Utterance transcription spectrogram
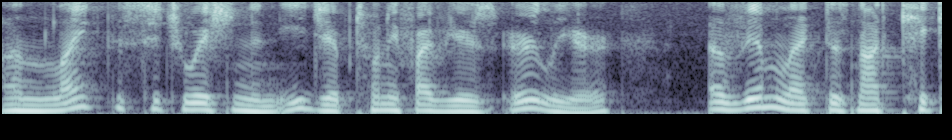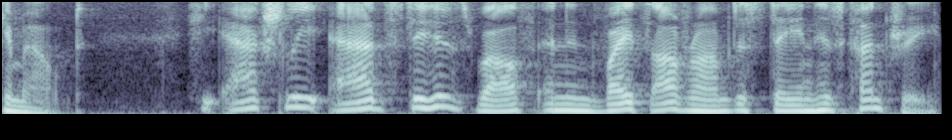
Unlike the situation in Egypt 25 years earlier, Abimelech does not kick him out he actually adds to his wealth and invites Avram to stay in his country.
